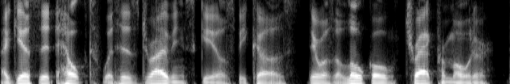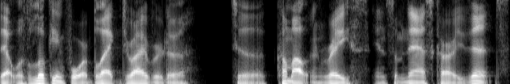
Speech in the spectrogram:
I guess it helped with his driving skills because there was a local track promoter that was looking for a black driver to to come out and race in some NASCAR events.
